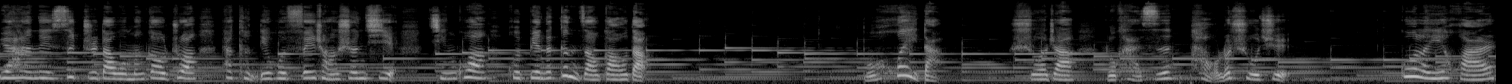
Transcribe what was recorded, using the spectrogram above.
约翰内斯知道我们告状，他肯定会非常生气，情况会变得更糟糕的。不会的，说着，卢卡斯跑了出去。过了一会儿，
